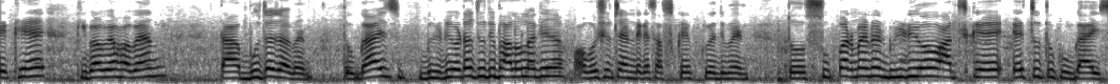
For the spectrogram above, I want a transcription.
দেখে কীভাবে হবেন তা বুঝে যাবেন। তো গাইজ ভিডিওটা যদি ভালো লাগে, অবশ্যই চ্যানেলটাকে সাবস্ক্রাইব করে দিবেন। তো সুপারম্যানের ভিডিও আজকে এতটুকু গাইজ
